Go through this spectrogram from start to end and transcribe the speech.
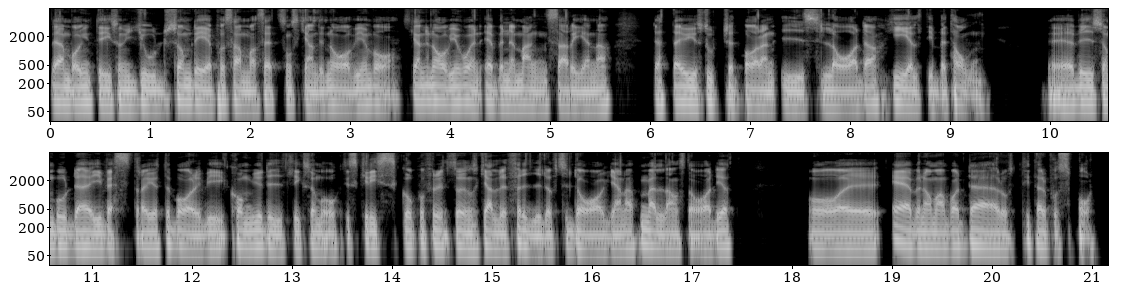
Den var ju inte liksom gjord som det på samma sätt som Skandinavien var. Skandinavien var en evenemangsarena. Detta är ju i stort sett bara en islada helt i betong. Eh, Vi som bodde här i västra Göteborg, vi kom ju dit liksom och åkte skridskor på så kallade friluftsdagarna på mellanstadiet. Och eh, även om man var där och tittade på sport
